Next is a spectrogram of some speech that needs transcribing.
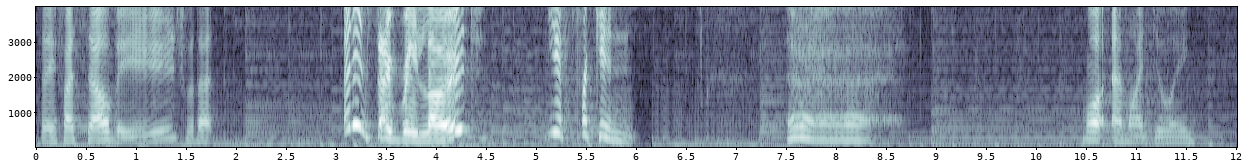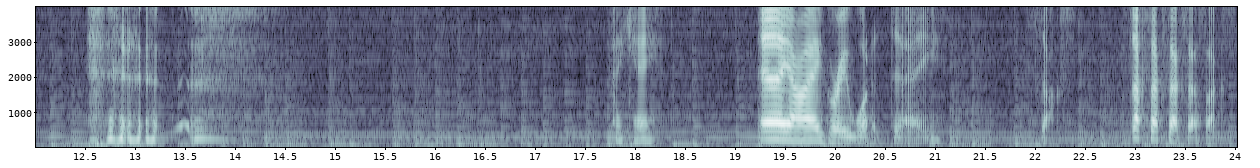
So if I salvage, will that... Didn't say reload! You freaking... what am I doing? okay. I, I agree, what a day. Sucks. Sucks, sucks, sucks, sucks, sucks.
